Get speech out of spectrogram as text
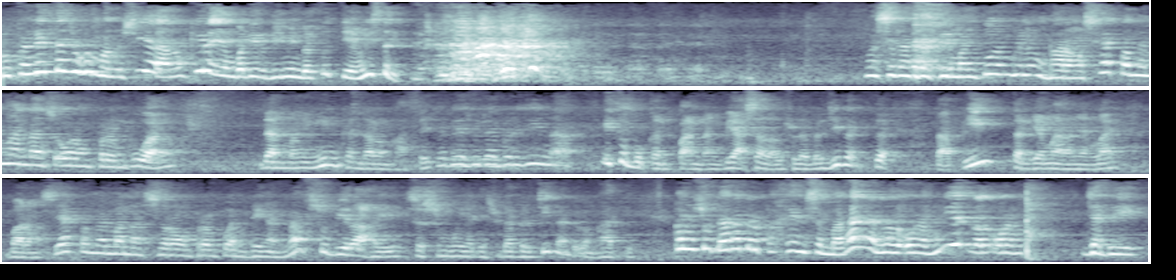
Lu pendeta juga manusia, lu kira yang berdiri di mimbar itu tiang listrik. Nah, sedangkan firman Tuhan bilang barang siapa memandang seorang perempuan dan menginginkan dalam hatinya dia sudah berzina. Itu bukan pandang biasa lalu sudah berzina. Tapi terjemahan yang lain, barang siapa memandang seorang perempuan dengan nafsu birahi, sesungguhnya dia sudah berzina dalam hati. Kalau saudara berpakaian sembarangan, lalu orang lihat, lalu orang jadi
